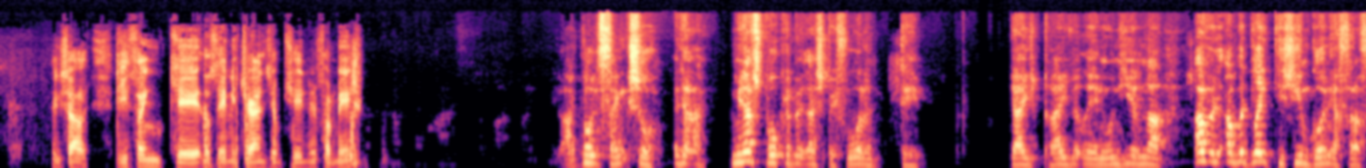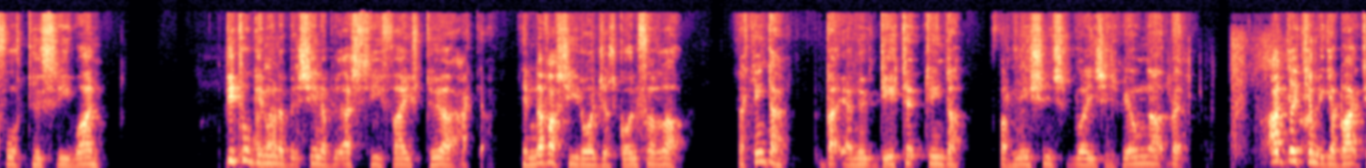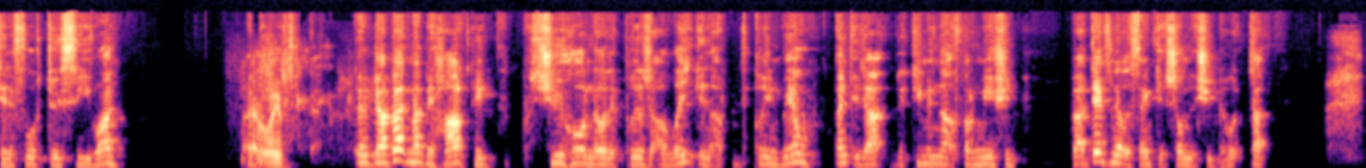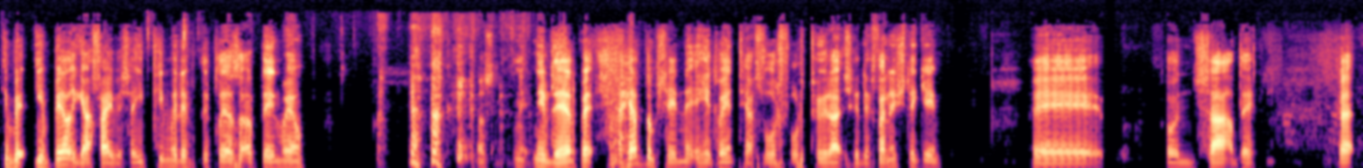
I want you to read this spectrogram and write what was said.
exactly. Do you think uh, there's any chance of changing formation? I don't think so. I mean, I've spoken about this before, and the guys privately and on here and that. I would I would like to see him going for a four two three one. People get uh-huh. on about saying about this three five two. I, I can never see Rodgers going for that. I kind of bit of an outdated kind of formations wise as well. That, but I'd like him to get back to the four two three one. I believe it would be a bit maybe hard to shoehorn all the players that I like and are playing well into that the team in that formation. But I definitely think it's something that should be looked at. You be, you barely get a five-a-side team with the, the players that are doing well. There's there, but I heard them saying that he had went to a four-four-two. That's how they finished the game uh, on Saturday. But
